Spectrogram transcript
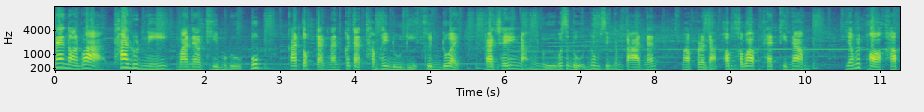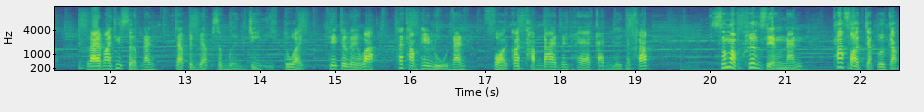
แน่นอนว่าถ้ารุ่นนี้มาแนวทีมหรูปุ๊บ การตกแต่งนั้นก็จะทำให้ดูดีขึ้นด้วย การใช้หนังหรือวัสดุนุ่มสีน้ำตาลนั้น มาประดับพร้อมคำว่าแพลทินัมยังไม่พอครับ ลายไม้ที่เสริมนั้นจะเป็นแบบเสมือนจริงอีกด้วย เรียกได้เลยว่าถ้าทำให้หรูนั้น ฟอร์ดก็ทำได้ไม่แพ้กันเลยนะครับสำหรับเครื่องเสียงนั้น ถ้าฟอร์ดจับมือกับ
